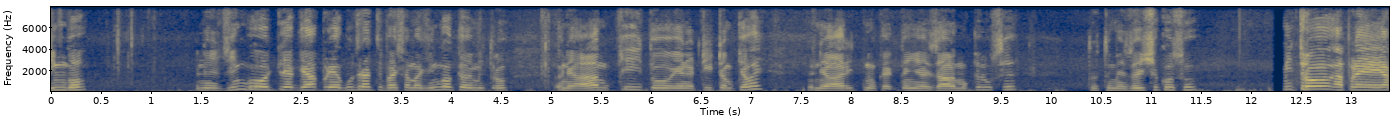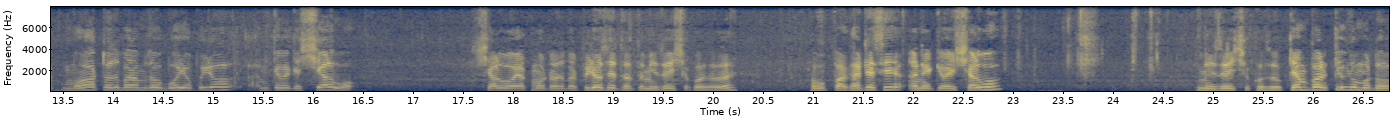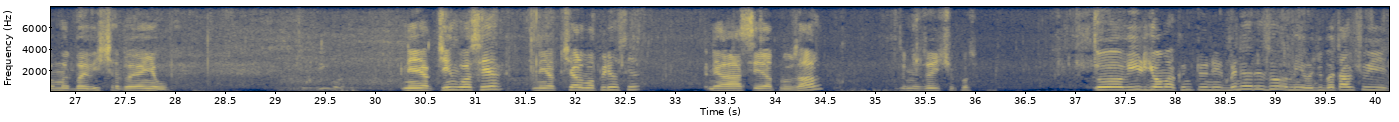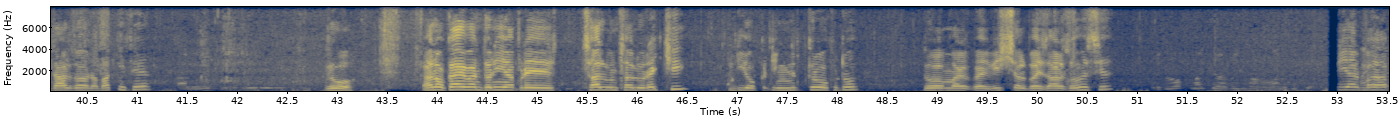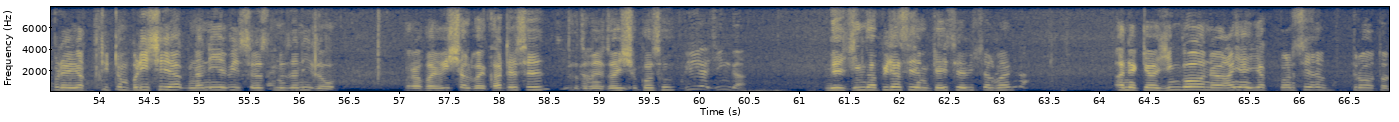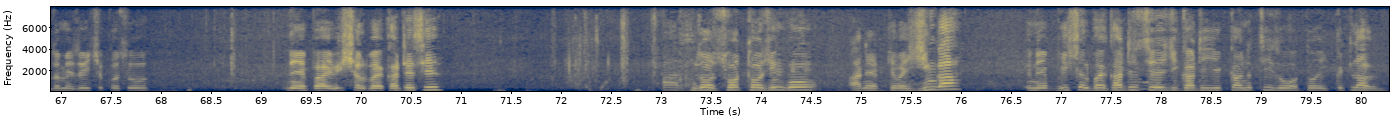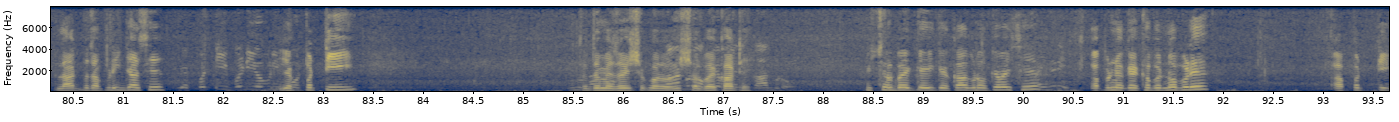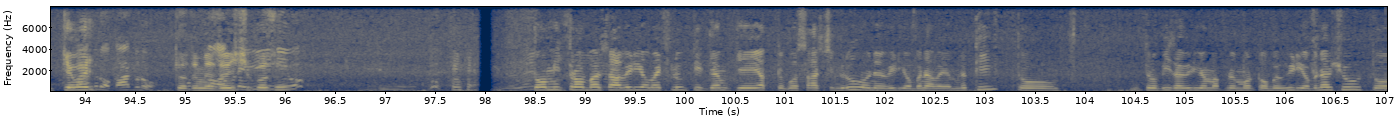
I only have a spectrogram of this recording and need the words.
ઝીંગો. અને ઝીંગો એટલે કે આપણે ગુજરાતી ભાષામાં ઝીંગો કહેવાય મિત્રો. અને આમ કી તો એને ટીટમ કહેવાય. અને આ રીતનું કંઈક અહીંયા ઝાડ મૂકેલું છે. તો તમે જોઈ શકો છો. મિત્રો, આપણે એક મોટો જબર આમ જો બોયો પીડ્યો. આમ કહેવાય કે શેળવો. શેળવો એક મોટો જબર પીડ્યો છે તો તમે જોઈ શકો છો. હવે ઉપા ઘાટે છે અને કહેવાય શેળવો. તમે જોઈ શકો છો. કેમ પણ કેવડો મોટો અમરભાઈ વિશાલભાઈ અહીંયા ઊભા. ને એક ચીંગો છે, ને એક છેળવો પીડ્યો છે અને આ છે આપણું ઝાડ. તમે જોઈ શકો છો. તો વિડીયોમાં કન્ટિન્યુ બન્યા રહેજો. અમે હજી બતાવશું એ ઝાડ જોવાના બાકી છે. જુઓ. હાલો કાંઈ વાંધો નહીં, આપણે ચાલુ ને ચાલુ રાખી. વીડિયો કટિંગ નથી કરવો ખોટો. જો અમારે ભાઈ વિશાલભાઈ ઝાડ જોવે છે. ત્યારબાદ આપણે એક ટીટમ પડી છે, એક નાની એવી સરસ મજાની જો મારા વિશાલભાઈ ખાટે છે તો તમે જોઈ શકો છો. બે ઝીંગા. પીડ્યા છે એમ કહે છે વિશાલભાઈ. અને કહેવાય ઝીંગો અને અહીંયા એક પણ છે મિત્રો તો તમે જોઈ શકો છો. ને ભાઈ વિશાલભાઈ કાઢે છે. જો ચોથો ઝીંગો અને કહેવાય ઝીંગા. અને વિશાલભાઈ કાઢે છે હજી કાઢી એકા નથી જો તો એ કેટલા લાટ બધા પડી ગયા છે. એક પટ્ટી તો તમે જોઈ શકો છો વિશાલભાઈ કાઢે વિશાલભાઈ કહે કે કાગડો કહેવાય છે? આપણને કઈ ખબર ન પડે. આ પટ્ટી કહેવાય. તો તમે જોઈ શકો છો. તો મિત્રો, બસ આ વિડીયોમાં એટલું જ. કેમ કે એક ટકો સાચી ગૃહ અને વીડિયો બનાવે એમ નથી. તો મિત્રો, બીજા વિડીયોમાં આપણે મોટો વીડિયો બનાવશું. તો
